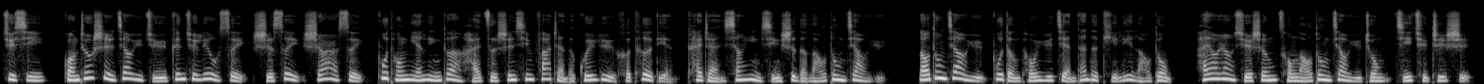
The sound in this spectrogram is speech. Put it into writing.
据悉。广州市教育局根据六岁、十岁、十二岁不同年龄段孩子身心发展的规律和特点，开展相应形式的劳动教育。劳动教育不等同于简单的体力劳动，还要让学生从劳动教育中汲取知识，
